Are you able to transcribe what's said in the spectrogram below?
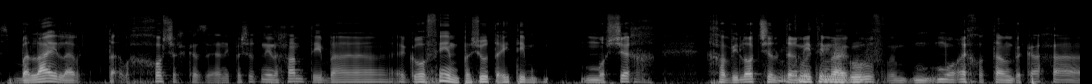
אז בלילה, חושך כזה, אני פשוט נלחמתי באגרופים, פשוט הייתי מושך חבילות של טרמיטים. מהגוף, ומועך אותם, וככה...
